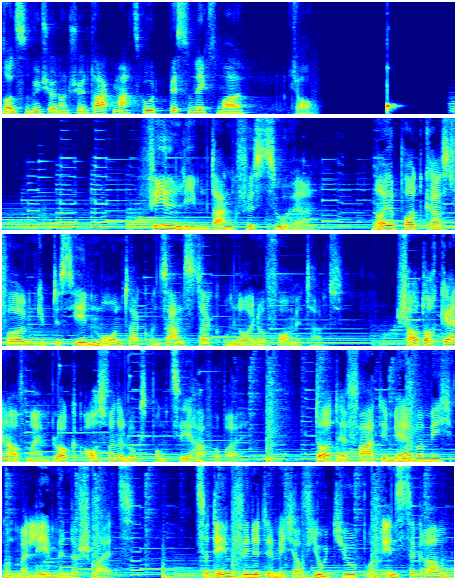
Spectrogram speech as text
ansonsten wünsche ich euch noch einen schönen Tag. Macht's gut. Bis zum nächsten Mal. Ciao. Vielen lieben Dank fürs Zuhören. Neue Podcast-Folgen gibt es jeden Montag und Samstag um 9 Uhr vormittags. Schaut auch gerne auf meinem Blog auswanderlux.ch vorbei. Dort erfahrt ihr mehr über mich und mein Leben in der Schweiz. Zudem findet ihr mich auf YouTube und Instagram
